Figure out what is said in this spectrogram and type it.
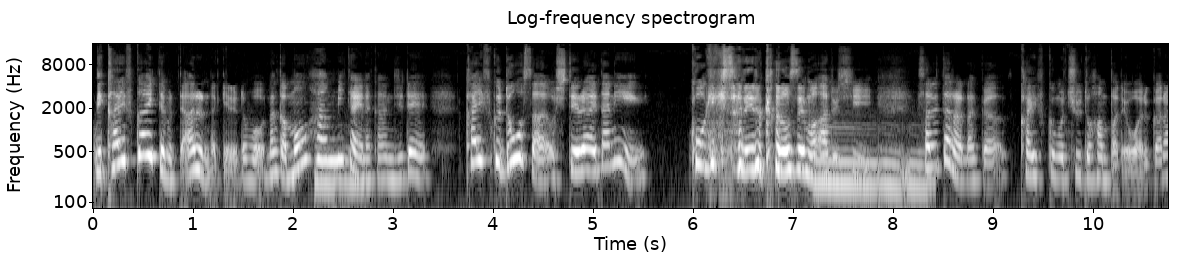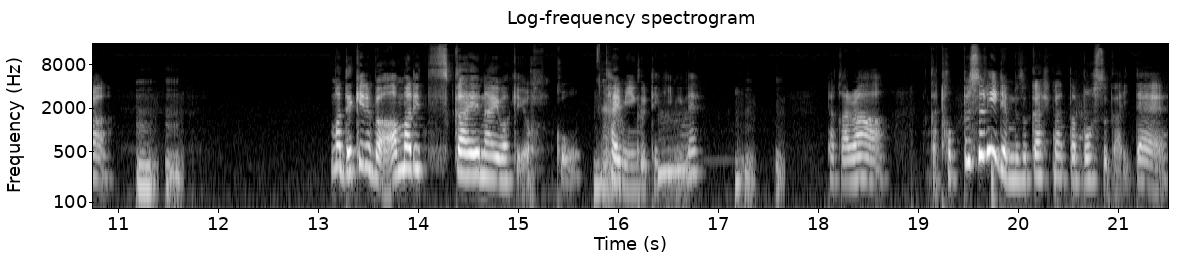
で回復アイテムってあるんだけれどもなんかモンハンみたいな感じで回復動作をしてる間に攻撃される可能性もあるし、されたらなんか回復も中途半端で終わるからうんうん。まあできればあんまり使えないわけよ。こうタイミング的にね。うんだからなんかトップ3で難しかったボスがいて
